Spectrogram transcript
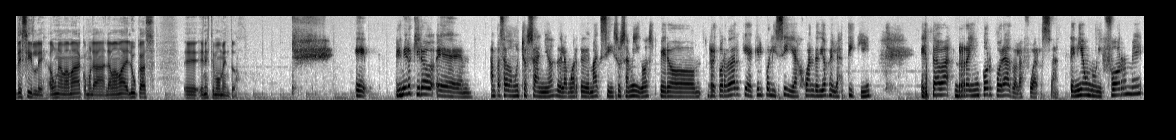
decirle a una mamá como la mamá de Lucas eh, en este momento? Eh, primero quiero, han pasado muchos años de la muerte de Maxi y sus amigos, pero recordar que aquel policía, Juan de Dios Velastiqui, estaba reincorporado a la fuerza. Tenía un uniforme,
